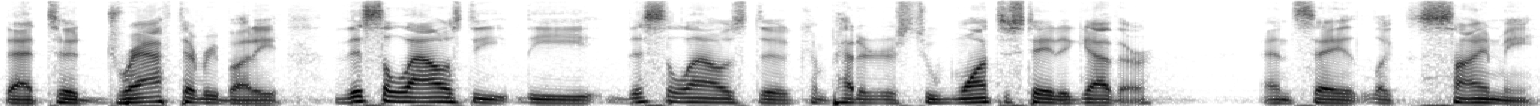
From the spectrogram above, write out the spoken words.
that to draft everybody, this allows the the this allows the competitors to want to stay together and say, "Look, sign me.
